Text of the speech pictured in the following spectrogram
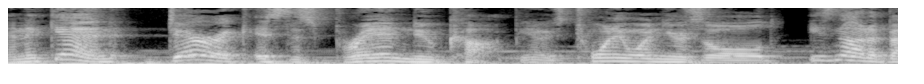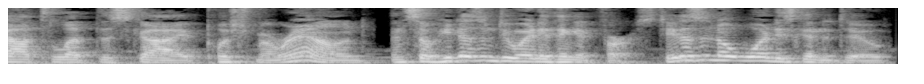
And again, Derek is this brand new cop. You know, he's 21 years old. He's not about to let this guy push him around. And so he doesn't do anything at first. He doesn't know what he's going to do,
